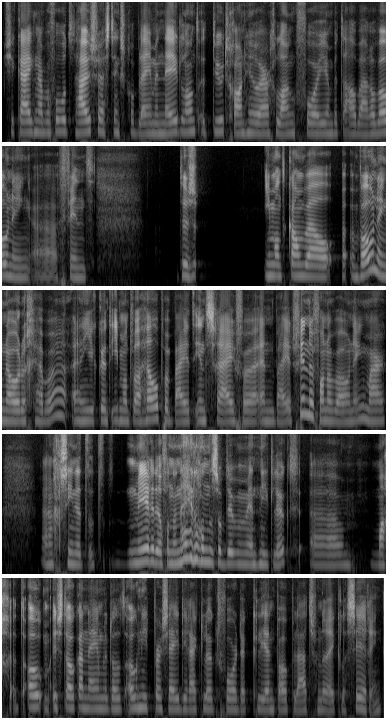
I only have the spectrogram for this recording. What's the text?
Als je kijkt naar bijvoorbeeld het huisvestingsprobleem in Nederland, het duurt gewoon heel erg lang voor je een betaalbare woning vindt. Dus iemand kan wel een woning nodig hebben en je kunt iemand wel helpen bij het inschrijven en bij het vinden van een woning, maar aangezien het, het merendeel van de Nederlanders op dit moment niet lukt, uh, mag het ook, is het ook aannemelijk dat het ook niet per se direct lukt voor de cliëntpopulatie van de reclassering.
